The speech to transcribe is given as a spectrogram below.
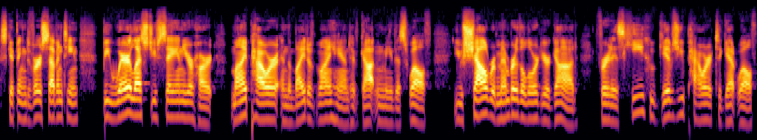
Skipping to verse 17, beware lest you say in your heart, My power and the might of my hand have gotten me this wealth. You shall remember the Lord your God, for it is he who gives you power to get wealth.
